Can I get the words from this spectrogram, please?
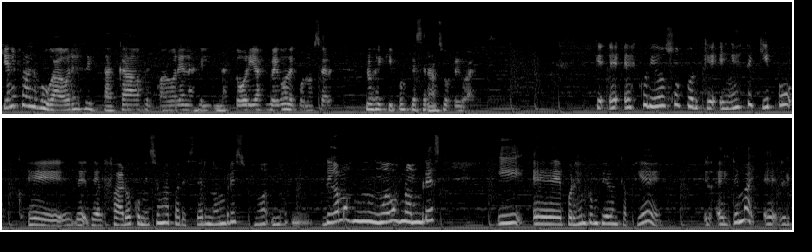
¿Quiénes fueron los jugadores destacados de Ecuador en las eliminatorias luego de conocer los equipos que serán sus rivales? E, es curioso porque en este equipo eh, de, Alfaro comienzan a aparecer nombres, digamos nuevos nombres, y eh, por ejemplo un Piero Encapié. El, tema, el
